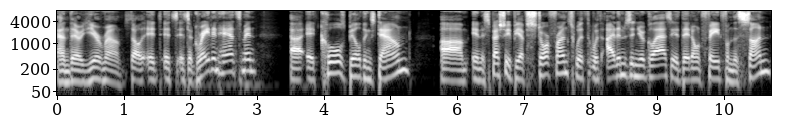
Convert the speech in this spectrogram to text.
and they're year round. So it, it's it's a great enhancement. Uh, it cools buildings down. Um, and especially if you have storefronts with, with items in your glass, eh, they don't fade from the sun,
